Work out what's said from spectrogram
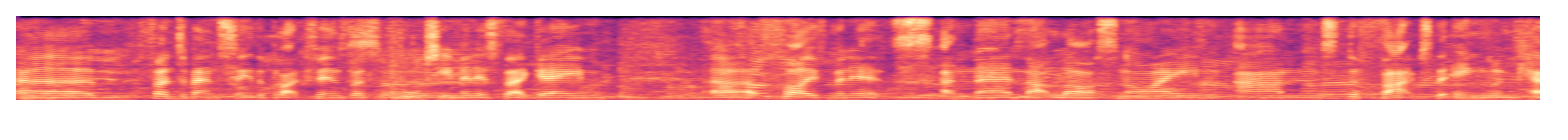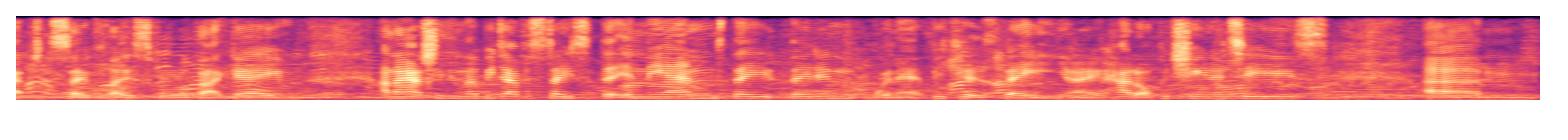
Um, fundamentally, the Black Ferns led for 14 minutes that game, uh, five minutes, and then that last nine, and the fact that England kept it so close for all of that game. And I actually think they'll be devastated that in the end they, they didn't win it because they you know had opportunities. Um,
